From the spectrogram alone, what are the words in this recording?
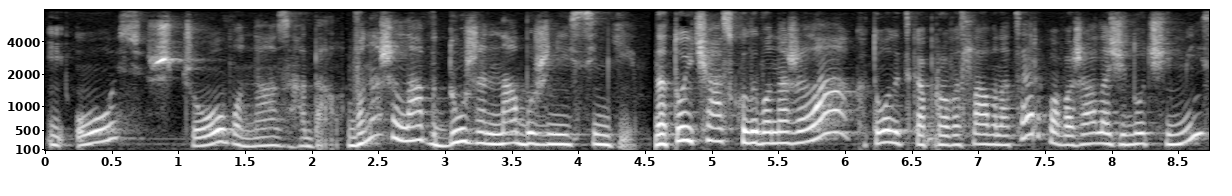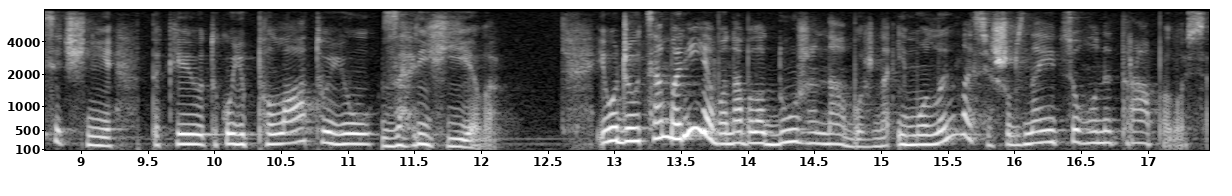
І ось що вона згадала. Вона жила в дуже набожній сім'ї. На той час, коли вона жила, католицька православна церква вважала жіночі місячні такою, такою платою за гріх Єви. І отже, оця Марія вона була дуже набожна і молилася, щоб з неї цього не трапилося.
